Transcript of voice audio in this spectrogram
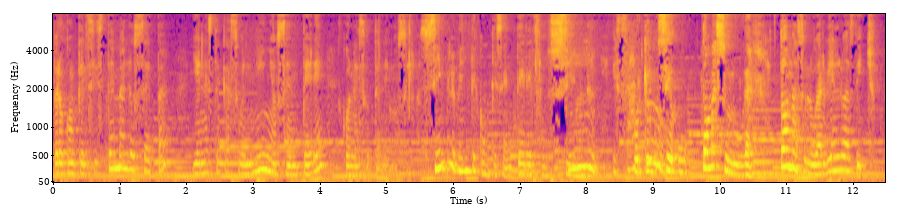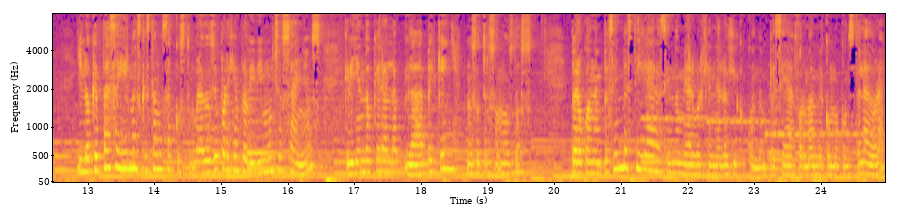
Pero con que el sistema lo sepa y en este caso el niño se entere, con eso tenemos sirva. Simplemente con que se entere funciona. Sí, exacto. Porque se, toma su lugar. Toma su lugar, bien lo has dicho. Y lo que pasa, Irma, es que estamos acostumbrados. Yo, por ejemplo, viví muchos años creyendo que era la, la pequeña, nosotros somos dos. Pero cuando empecé a investigar haciendo mi árbol genealógico, cuando empecé a formarme como consteladora,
